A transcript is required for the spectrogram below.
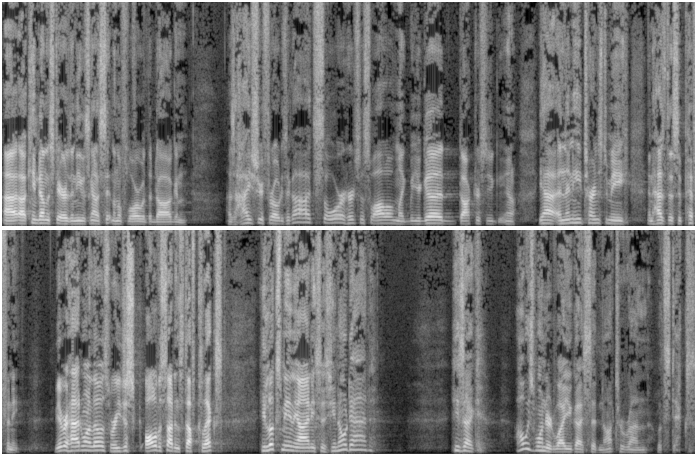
uh, I came down the stairs and he was kind of sitting on the floor with the dog and I was like, how's your throat? He's like, oh, it's sore. It hurts to swallow. I'm like, but you're good. Doctor says, you know. Yeah. And then he turns to me and has this epiphany. Have you ever had one of those where you just, all of a sudden stuff clicks? He looks me in the eye and he says, you know, Dad, he's like, I always wondered why you guys said not to run with sticks.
